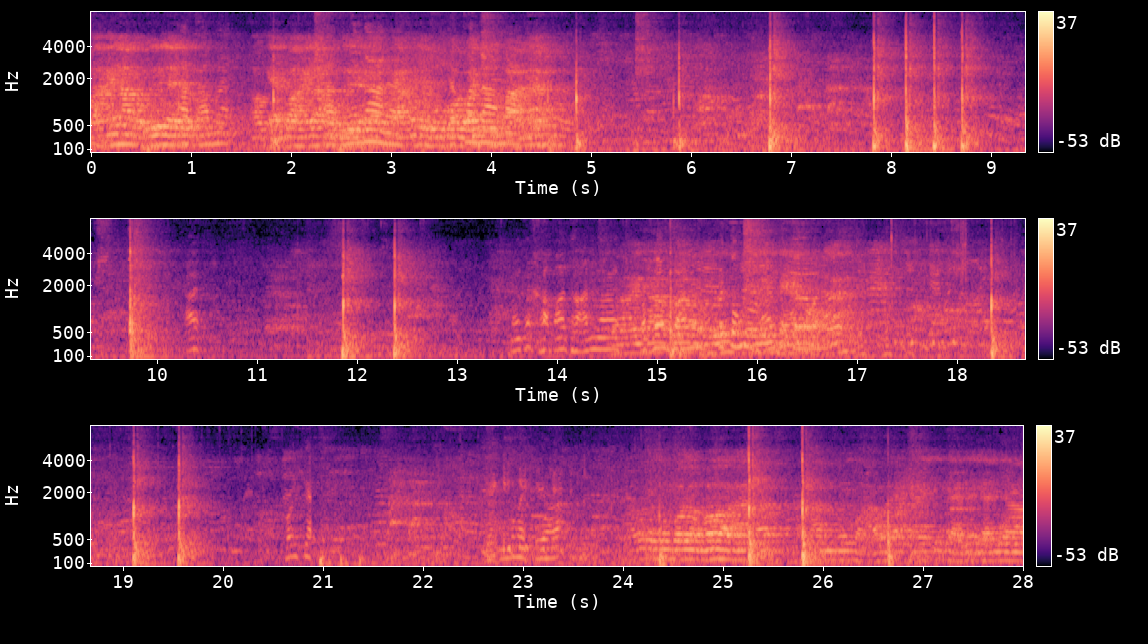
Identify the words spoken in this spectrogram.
วางให้รับกับพื้นเลยเอาแขนวางให้รับกับพื้นนะครับวัตถุล้ว้ที่ขวานะ ขับอาถรรพ์มาบางคนฟังไปตรงไหนก็เจอนะคนแก่เด็กนี่ก็ไม่กลัวละ เขาเป็นหลวงพ่อหลวงพ่อนะครับทำมือขวาไว้ใครที่แขนได้แขนยาว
